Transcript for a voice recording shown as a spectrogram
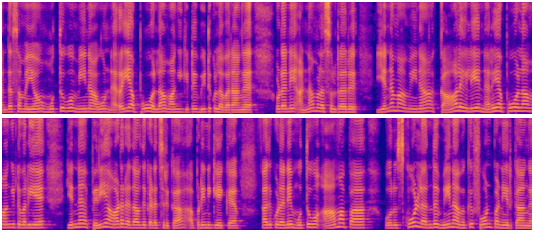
அந்த சமயம் முத்துவும் மீனாவும் நிறையா பூவெல்லாம் வாங்கிக்கிட்டு வீட்டுக்குள்ளே வராங்க. உடனே அண்ணாமலை சொல்கிறாரு என்னம்மா மீனா காலையிலேயே நிறைய பூவெல்லாம் வாங்கிட்டு வரையே? என்ன பெரிய ஆர்டர் ஏதாவது கிடச்சிருக்கா? அப்படின்னு கேட்க அதுக்கு உடனே முத்துவும் ஆமாப்பா ஒரு ஸ்கூல்லேருந்து மீனாவுக்கு ஃபோன் பண்ணியிருக்காங்க.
